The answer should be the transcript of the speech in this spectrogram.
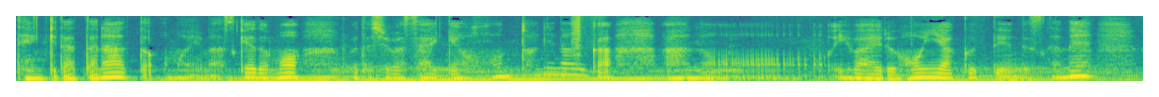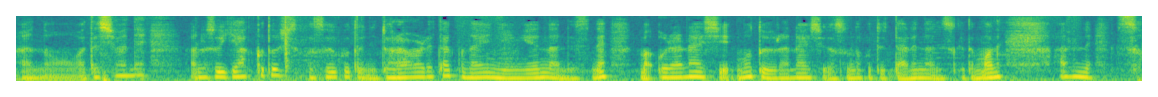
天気だったなと思いますけども私は最近本当になんかあのいわゆる翻訳っていうんですかね。あの私はねあのそういう役年とかそういうことにとらわれたくない人間なんですね、まあ、占い師元占い師がそんなこと言ってあれなんですけどもね。あのねそ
